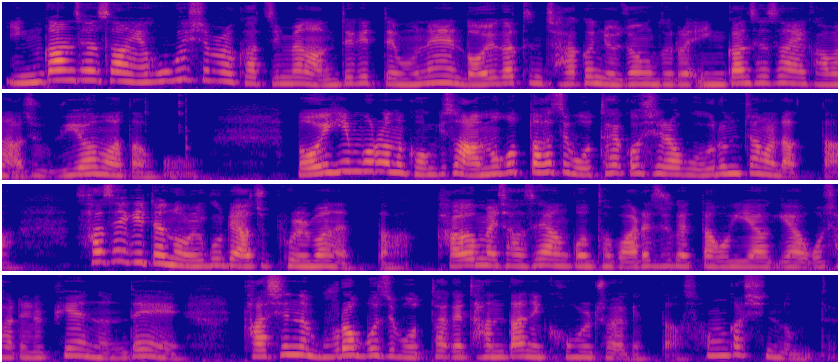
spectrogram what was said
인간 세상에 호기심을 가지면 안 되기 때문에 너희 같은 작은 요정들은 인간 세상에 가면 아주 위험하다고. 너희 힘으로는 거기서 아무것도 하지 못할 것이라고 으름장을 놨다. 사색이 된 얼굴이 아주 볼만했다. 다음에 자세한 건 더 말해주겠다고 이야기하고 자리를 피했는데 다시는 물어보지 못하게 단단히 겁을 줘야겠다. 성가신 놈들.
